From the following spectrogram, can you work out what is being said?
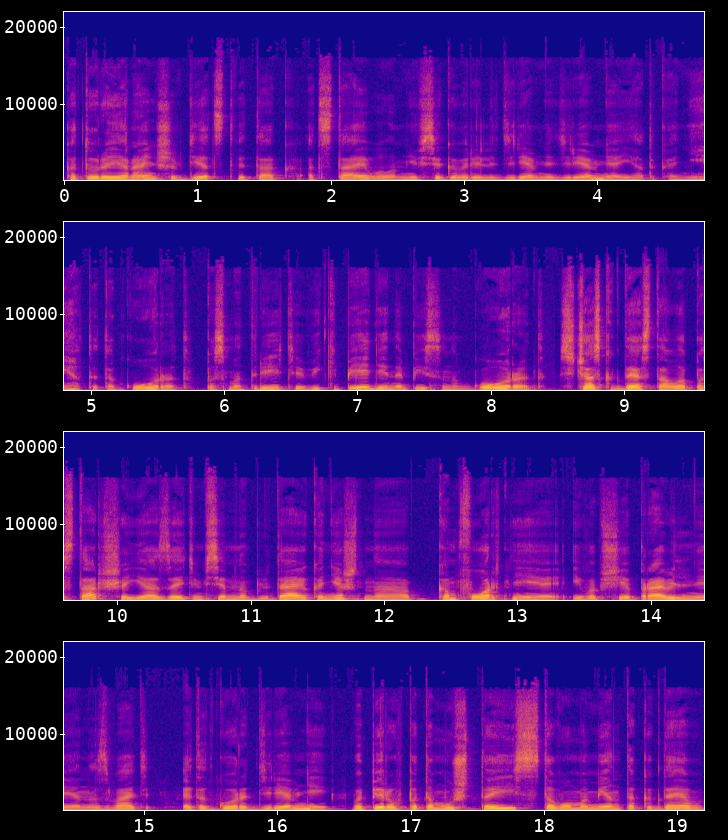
который я раньше в детстве так отстаивала. Мне все говорили деревня, деревня, а я такая, нет, это город, посмотрите, в Википедии написано город. Сейчас, когда я стала постарше, я за этим всем наблюдаю, конечно, комфортнее и вообще правильнее назвать этот город деревней. Во-первых, потому что из того момента, когда я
